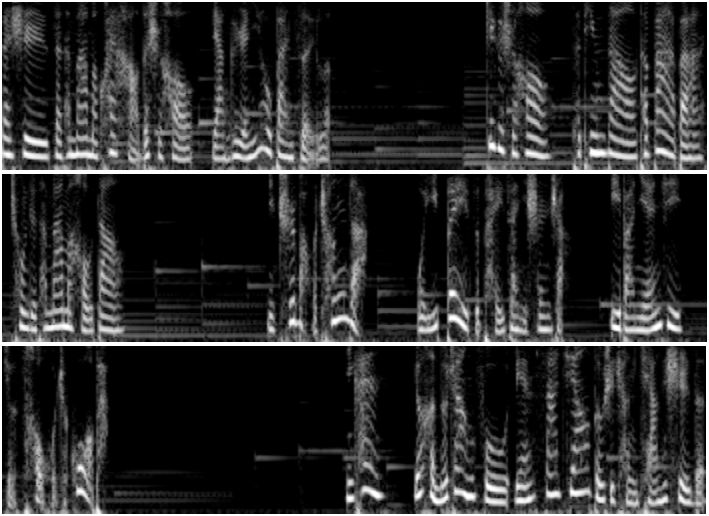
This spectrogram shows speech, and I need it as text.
但是在他妈妈快好的时候，两个人又拌嘴了。这个时候，他听到他爸爸冲着他妈妈吼道：“你吃饱了撑的，我一辈子陪在你身上，一把年纪就凑合着过吧。”你看，有很多丈夫连撒娇都是逞强似的。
